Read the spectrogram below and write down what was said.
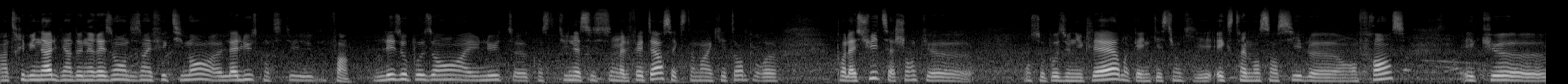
un tribunal vient donner raison en disant effectivement euh, la lutte constitue, enfin les opposants à une lutte constituent une association de malfaiteurs, c'est extrêmement inquiétant pour, la suite, sachant que euh, on s'oppose au nucléaire, donc à une question qui est extrêmement sensible en France, et que euh,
